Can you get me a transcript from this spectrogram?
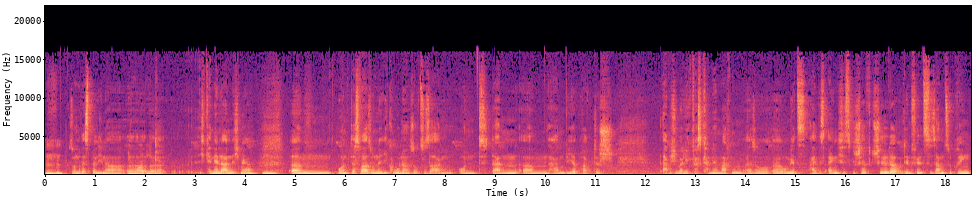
mhm. so eine Westberliner äh, äh, ich kenne den Laden nicht mehr. Mhm. Ähm, und das war so eine Ikone sozusagen. Und dann ähm, haben wir praktisch, habe ich überlegt, was kann wir machen? Also äh, um jetzt Heikes eigentliches Geschäft, Schilder und den Filz zusammenzubringen,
